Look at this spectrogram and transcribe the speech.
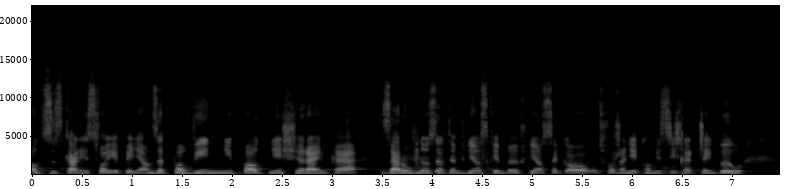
odzyskali swoje pieniądze, powinni podnieść rękę zarówno za tym wnioskiem, by wniosek o utworzenie komisji śledczej był e,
